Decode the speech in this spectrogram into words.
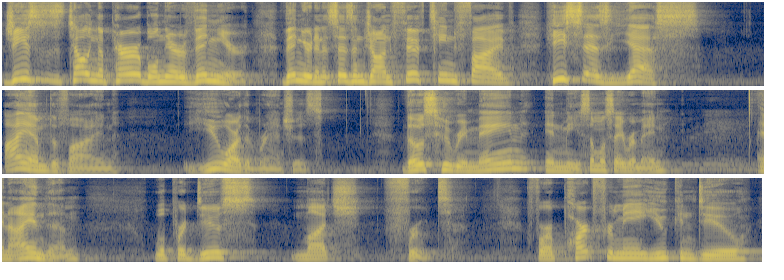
Jesus is telling a parable near a vineyard, vineyard, and it says in John 15, 5, he says, Yes, I am the vine, you are the branches. Those who remain in me, someone say remain, remain. and I in them, will produce much fruit. For apart from me, you can do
